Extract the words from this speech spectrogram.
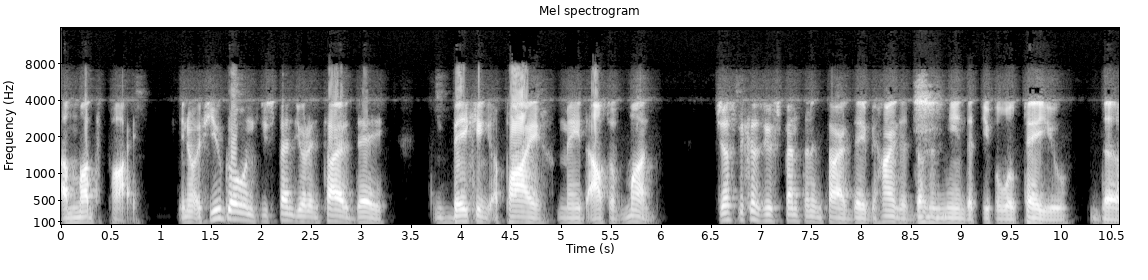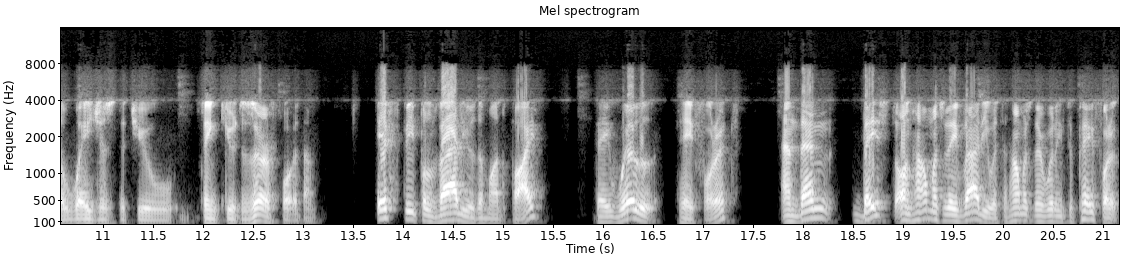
a mud pie. You know, if you go and you spend your entire day baking a pie made out of mud, just because you spent an entire day behind it doesn't mean that people will pay you the wages that you think you deserve for them if people value the mud pie, they will pay for it. And then, based on how much they value it and how much they're willing to pay for it,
